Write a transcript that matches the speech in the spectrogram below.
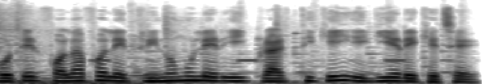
ভোটের ফলাফলে তৃণমূলের এই প্রার্থীকেই এগিয়ে রেখেছে।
